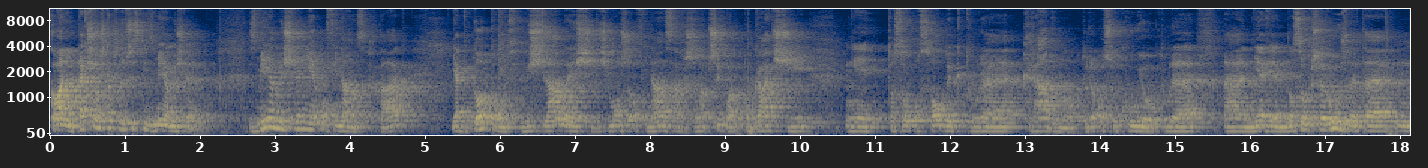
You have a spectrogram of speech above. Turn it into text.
Kochani, ta książka przede wszystkim zmienia myślenie. Zmienia myślenie o finansach, tak? Jak dotąd myślałeś być może o finansach, że na przykład bogaci to są osoby, które kradną, które oszukują, które e, nie wiem, no są przeróżne te mm,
